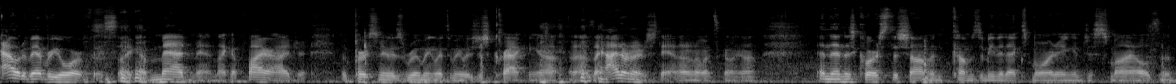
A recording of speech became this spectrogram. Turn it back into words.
out of every orifice, like a madman, like a fire hydrant. The person who was rooming with me was just cracking up, and I was like, I don't understand. I don't know what's going on. And then, of course, the shaman comes to me the next morning and just smiles, and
